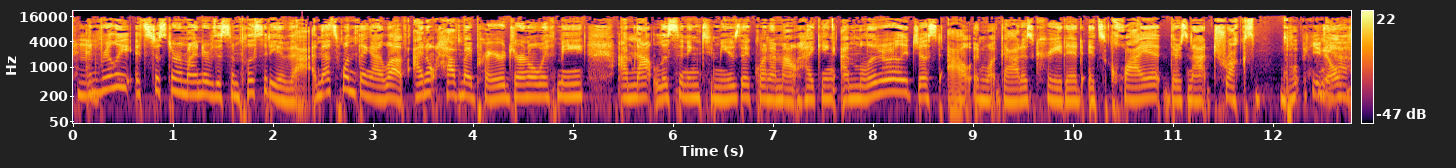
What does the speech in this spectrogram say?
Mm. And really, it's just a reminder of the simplicity of that. And that's one thing I love. I don't have my prayer journal with me. I'm not listening to music when I'm out hiking. I'm literally just out in what God has created. It's quiet. There's not trucks, you know, yeah.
